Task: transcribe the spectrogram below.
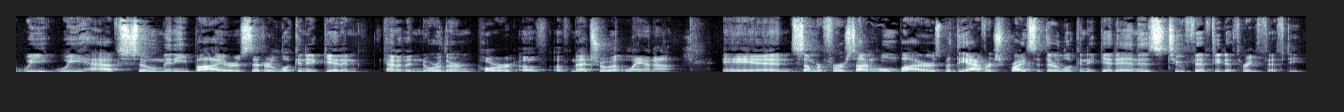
we we have so many buyers that are looking to get in kind of the northern part of, of Metro Atlanta. And some are first time home buyers, but the average price that they're looking to get in is 250 to 350.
